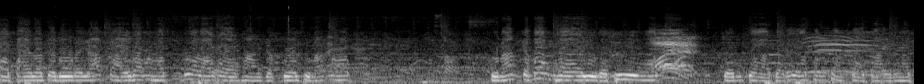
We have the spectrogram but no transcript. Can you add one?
ต่อไปเราจะดูระยะไกลบ้างนะครับ เมื่อเราออกห่างจากตัวสุนัขนะครับ สุนัขจะต้องคอยอยู่กับที่นะครับจนกว่าจะได้รับคำสั่งต่อไปนะครับ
